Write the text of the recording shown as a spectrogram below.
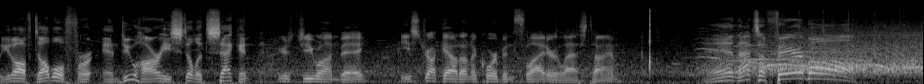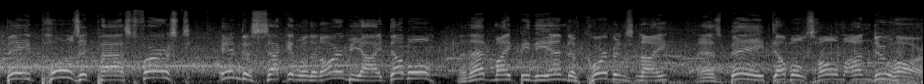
Leadoff double for Andujar. He's still at second. Here's Ji-hwan He struck out on a Corbin slider last time. And that's a fair ball. Bae pulls it past first into second with an RBI double. And that might be the end of Corbin's night as Bae doubles home Andujar.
